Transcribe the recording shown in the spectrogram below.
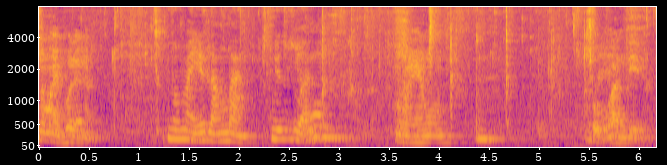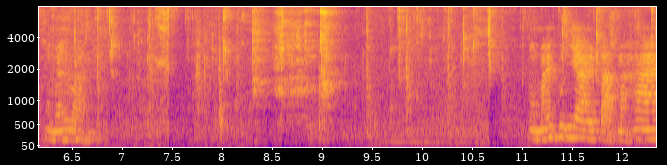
น้ำใหม่พูดเลยนะหน้องใหม่อยู่หลังบ้านอยู่สวนทำไมครับผมทุกวันดีหน่อไม้หวานหน่อไม้คุณยายฝากมาให้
